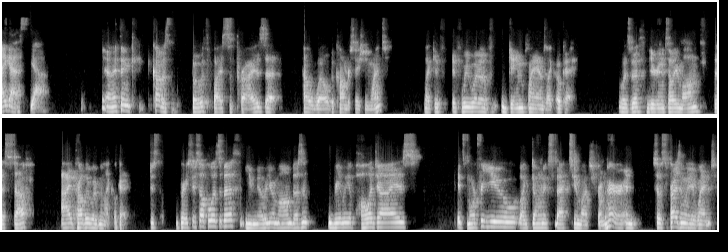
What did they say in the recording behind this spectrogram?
I guess. Yeah. Yeah. And I think caught us both by surprise at how well the conversation went. Like if if we would have game planned, like, okay, Elizabeth, you're gonna tell your mom this stuff, I probably would have been like, okay, just brace yourself, Elizabeth. You know your mom doesn't really apologize. It's more for you. Like, don't expect too much from her. And so surprisingly, it went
